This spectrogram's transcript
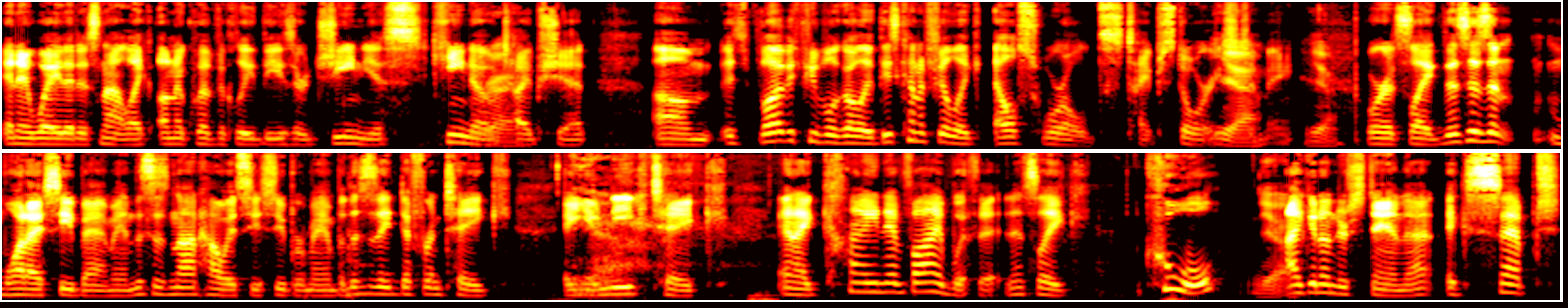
in a way that it's not like unequivocally these are genius Kino Right. type shit. Um, it's a lot of these people go like these kind of feel like Elseworlds type stories Yeah. to me Yeah. where it's like this isn't what I see Batman. This is not how I see Superman, but this is a different take, a Yeah. unique take, and I kind of vibe with it. And it's like cool. Yeah. I can understand that, except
